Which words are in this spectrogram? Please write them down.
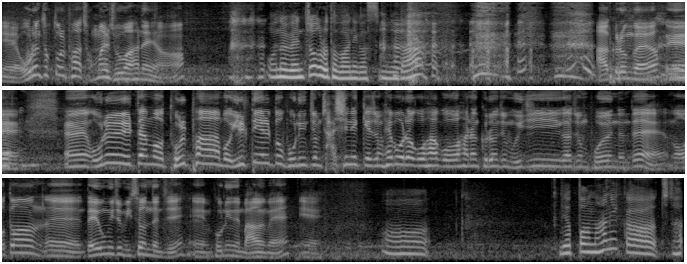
예, 오른쪽 돌파 정말 좋아하네요. 오늘 왼쪽으로 더 많이 갔습니다. 아 그런가요? 예. 예, 오늘 일단 뭐 돌파 뭐 1대1도 본인 좀 자신 있게 좀 해보려고 하고 하는 그런 좀 의지가 좀 보였는데 뭐 어떤 예, 내용이 좀 있었는지 예, 본인의 마음에 예. 어, 몇 번 하니까 자,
